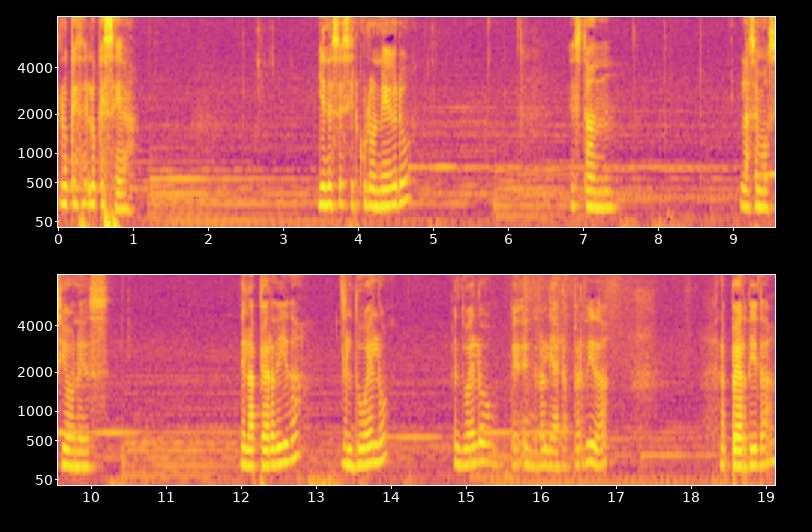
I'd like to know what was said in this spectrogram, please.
lo que, lo que sea. Y en ese círculo negro están las emociones de la pérdida, del duelo. El duelo en realidad es la pérdida la pérdida,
